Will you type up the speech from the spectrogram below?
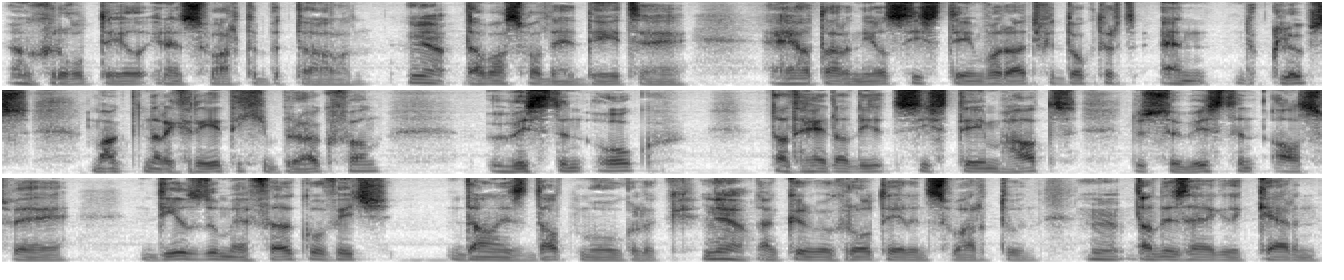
een groot deel in het zwart te betalen. Ja. Dat was wat hij deed. Hij, hij had daar een heel systeem voor uitgedokterd en de clubs maakten daar gretig gebruik van, wisten ook dat hij dat systeem had. Dus ze wisten, als wij deals doen met Velkovic, dan is dat mogelijk. Ja. Dan kunnen we groot deel in het zwart doen. Ja. Dat is eigenlijk de kern.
